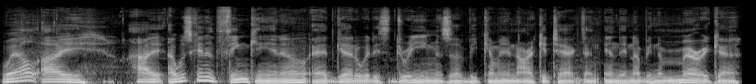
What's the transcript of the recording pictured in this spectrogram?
Well, I, I, I was kind of thinking, you know, Edgar with his dreams of becoming an architect and ending up in America,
